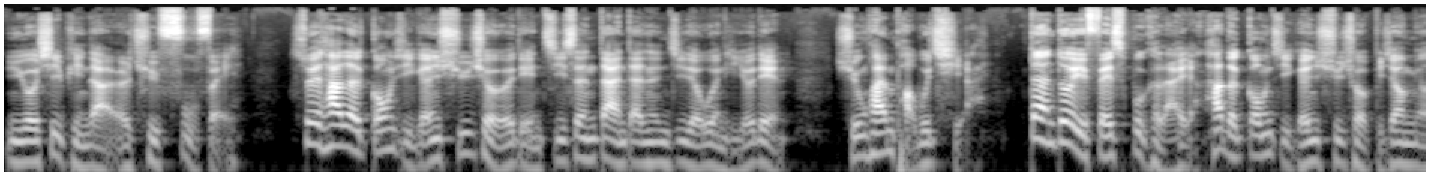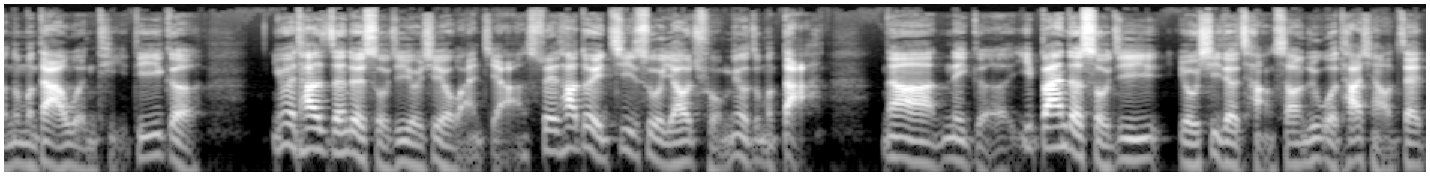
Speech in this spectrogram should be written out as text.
云游戏平台而去付费，所以它的供给跟需求有点鸡生蛋蛋生鸡的问题，有点循环跑不起来。但对于 Facebook 来讲，它的供给跟需求比较没有那么大问题。第一个，因为它是针对手机游戏的玩家，所以它对技术的要求没有这么大。那那个一般的手机游戏的厂商，如果他想要在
